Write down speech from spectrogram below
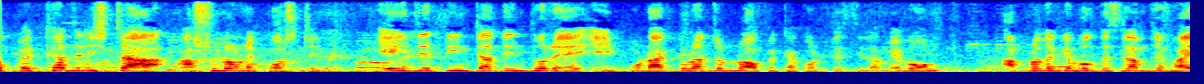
অপেক্ষা জিনিসটা আসলে অনেক কষ্টের। এই যে তিনটা দিন ধরে এই প্রোডাক্টগুলোর জন্য অপেক্ষা করতেছিলাম এবং আপনাদেরকে বলতেছিলাম যে, ভাই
